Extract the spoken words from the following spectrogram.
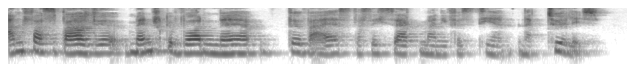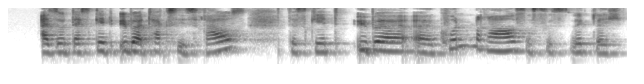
anfassbare, menschgewordene Beweis, dass ich sage, manifestieren. Natürlich. Also das geht über Taxis raus, das geht über äh, Kunden raus, es ist wirklich,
